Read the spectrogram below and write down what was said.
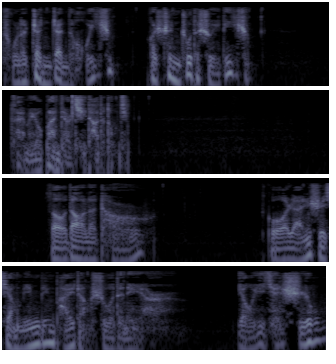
除了阵阵的回声和渗出的水滴声，再没有半点其他的动静。走到了头，果然是像民兵排长说的那样。有一间石屋，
